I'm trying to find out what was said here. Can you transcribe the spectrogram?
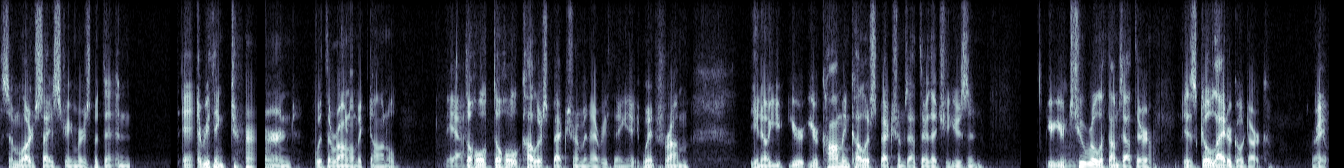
some large size streamers, but then everything turned with the Ronald McDonald. Yeah. The whole the whole color spectrum and everything. It went from you know, your your common color spectrums out there that you're using. Your your mm-hmm. two rule of thumbs out there is go light or go dark, right? Yep.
